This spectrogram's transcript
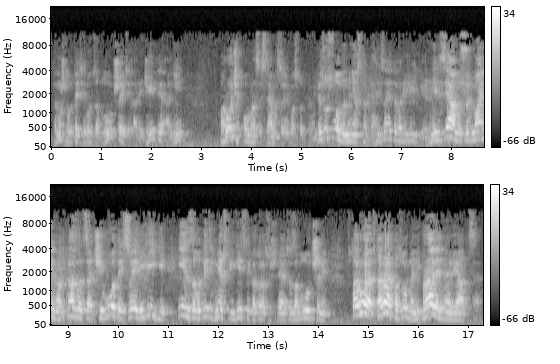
Потому что вот эти вот заблудшие, эти хариджиты, они порочат образ ислама своими поступками. Безусловно, но не оставляй из-за этого религию. Нельзя мусульманину отказываться от чего-то из своей религии из-за вот этих мерзких действий, которые осуществляются заблудшими. Второе, вторая позорная, неправильная реакция.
